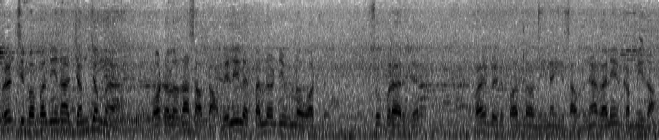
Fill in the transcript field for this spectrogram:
ஃப்ரெண்ட்ஸ் இப்போ பார்த்தீங்கன்னா ஜம்ஜம் ஹோட்டலில் தான் சாப்பிட்டோம். வெளியில் தள்ளுவண்டி உள்ள ஹோட்டலு சூப்பராக இருக்குது கோயம்பேடு பக்கத்தில் வந்தீங்கன்னா இங்கே சாப்பிடுங்க. விலையும் கம்மி தான்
